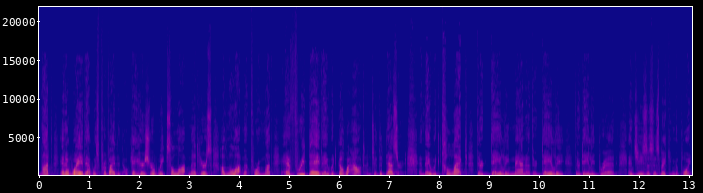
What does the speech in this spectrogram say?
not in a way that was provided, okay, here's your week's allotment, here's an allotment for a month. Every day they would go out into the desert and they would collect their daily manna, their daily, their daily bread. And Jesus is making the point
